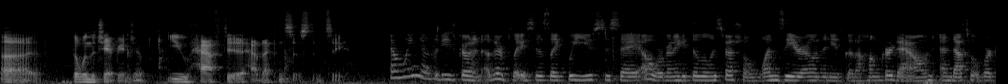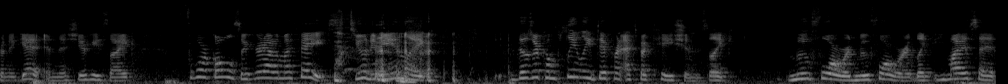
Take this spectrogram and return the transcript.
uh, to win the championship, you have to have that consistency. And we know that he's grown in other places. Like we used to say, oh, we're going to get the Lilley special 1 0, and then he's going to hunker down, and that's what we're going to get. And this year he's like, four goals, like, get out of my face. Do you know what I mean? Like, those are completely different expectations. Like, move forward, move forward. Like, he might have said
